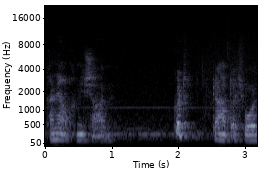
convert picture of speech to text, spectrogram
Kann ja auch nie schaden. Gut, gehabt euch wohl.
